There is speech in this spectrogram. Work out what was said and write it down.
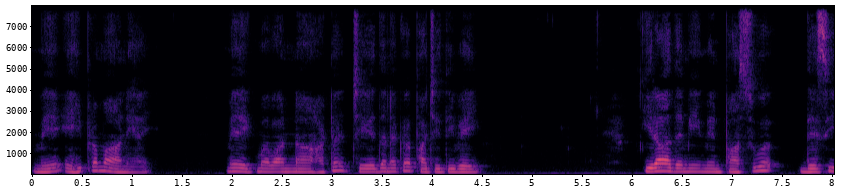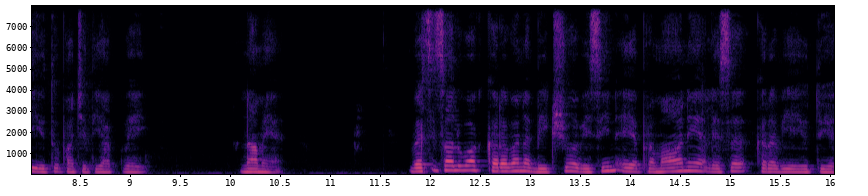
මේ එහි ප්‍රමාණයයි. මේ ඉක්මවන්නා හට ඡේදනක පචිති වෙයි. ඉරා දැමීමෙන් පසුව දෙසිය යුතු පචිතියක් වෙයි. 9. වැසිසලුවක් කරවන භික්ෂුව විසින් එය ප්‍රමාණය ලෙස කරවිය යුතුය.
